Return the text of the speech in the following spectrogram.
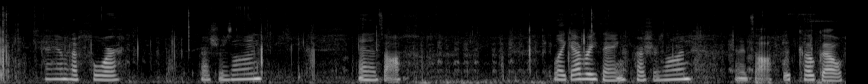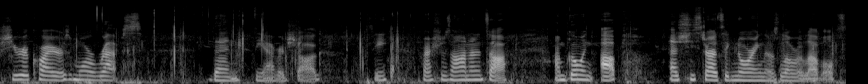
Okay, I'm at a four. Pressure's on and it's off. Like everything, pressure's on and it's off. With Coco, she requires more reps than the average dog. See, pressure's on and it's off. I'm going up as she starts ignoring those lower levels.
